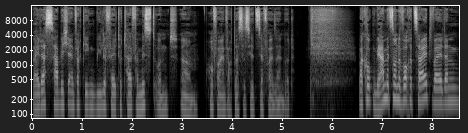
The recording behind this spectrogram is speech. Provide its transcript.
Weil das habe ich einfach gegen Bielefeld total vermisst und ähm, hoffe einfach, dass es jetzt der Fall sein wird. Mal gucken, wir haben jetzt noch eine Woche Zeit, weil dann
